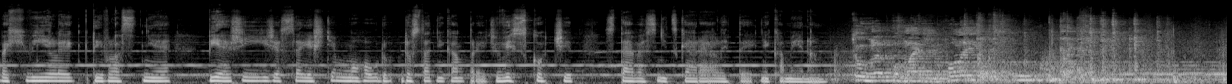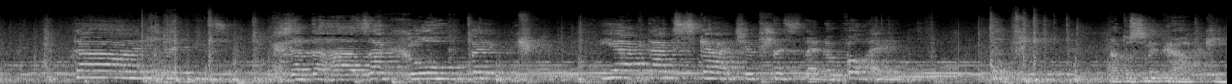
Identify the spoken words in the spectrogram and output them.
Ve chvíli, kdy vlastně věří, že se ještě mohou dostat někam pryč, vyskočit z té vesnické reality někam jinam. Tuhle pohledí polejku, ten oheň. Na to jsme krátký.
